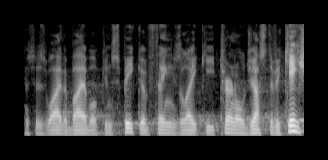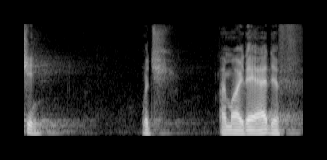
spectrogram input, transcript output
This is why the Bible can speak of things like eternal justification, which I might add, if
